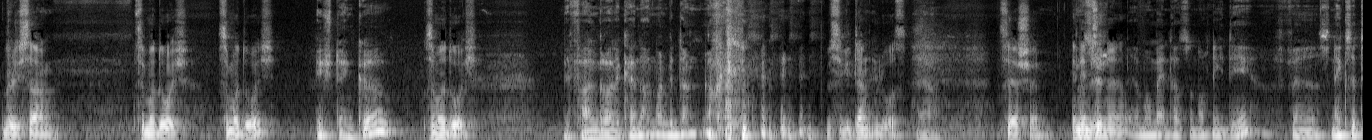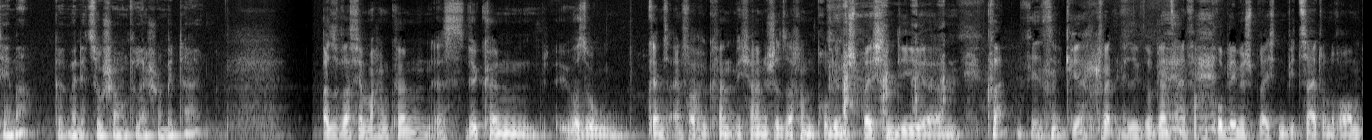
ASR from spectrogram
würde ich sagen. Sind wir durch? Sind wir durch? Ich denke. Sind wir durch? Mir fallen gerade keine anderen Gedanken Bist du gedankenlos? Ja. Sehr schön. In dem Hast du- Sinne, äh, Moment, hast du noch eine Idee für das nächste Thema? Könnten wir den Zuschauern vielleicht schon mitteilen? also was wir machen können, ist, wir können über so ganz einfache quantenmechanische Sachen, Probleme sprechen, die ähm, Quantenphysik. ja, Quantenphysik, so ganz einfache Probleme sprechen wie Zeit und Raum,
